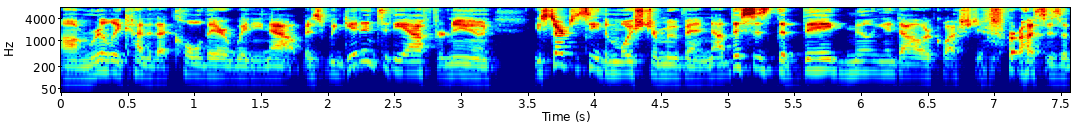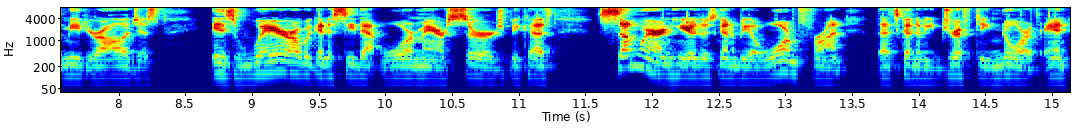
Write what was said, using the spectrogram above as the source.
Um, really kind of that cold air winning out. But as we get into the afternoon, you start to see the moisture move in. Now, this is the big million dollar question for us as a meteorologist is where are we going to see that warm air surge? Because somewhere in here, there's going to be a warm front that's going to be drifting north. And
